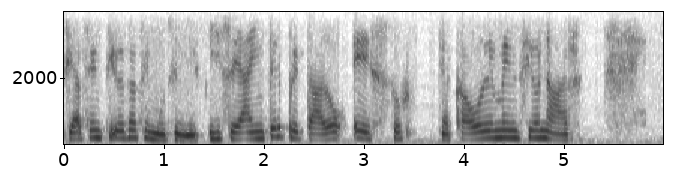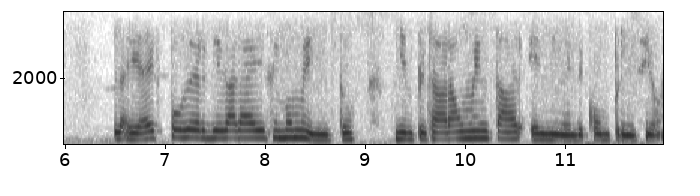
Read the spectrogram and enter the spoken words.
se ha sentido esas emociones y se ha interpretado esto que acabo de mencionar, la idea es poder llegar a ese momento y empezar a aumentar el nivel de comprensión.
